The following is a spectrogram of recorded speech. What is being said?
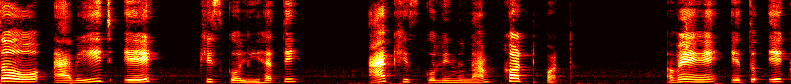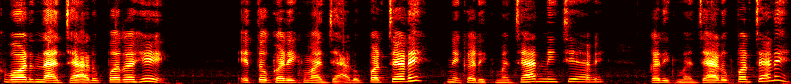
તો આવી જ એક ખિસકોલી હતી. આ ખિસકોલીનું નામ ખટપટ. હવે એ તો એક વડના ઝાડ ઉપર રહે. એ તો ઘડીકમાં ઝાડ ઉપર ચડે ને ઘડીકમાં ઝાડ નીચે આવે. ઘડીકમાં ઝાડ ઉપર ચડે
